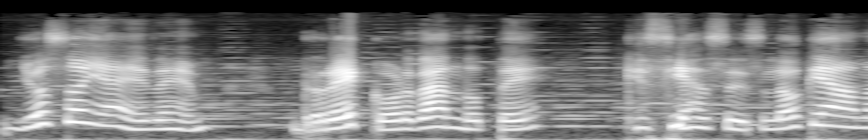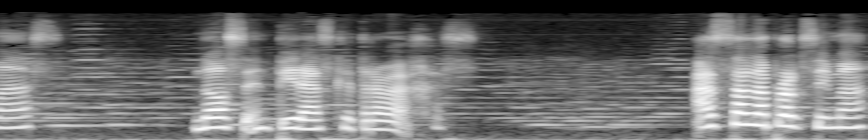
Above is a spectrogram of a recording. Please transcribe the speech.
Yo soy Aedem, recordándote que si haces lo que amas, no sentirás que trabajas. Hasta la próxima.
